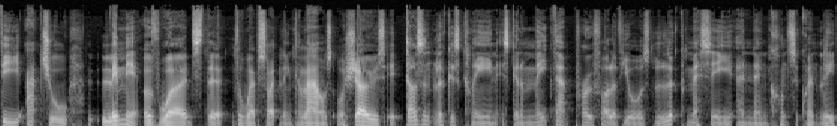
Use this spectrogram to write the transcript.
the actual limit of words that the website link allows or shows, it doesn't look as clean. It's going to make that profile of yours look messy and then consequently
